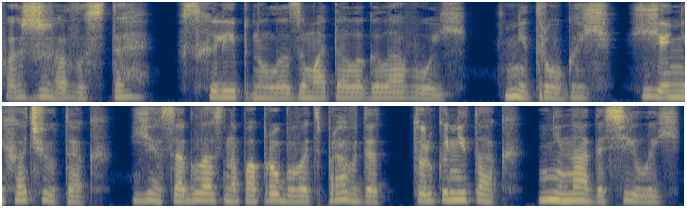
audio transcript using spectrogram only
«Пожалуйста», — всхлипнула, замотала головой. «Не трогай, я не хочу так. Я согласна попробовать, правда, только не так. Не надо силой.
